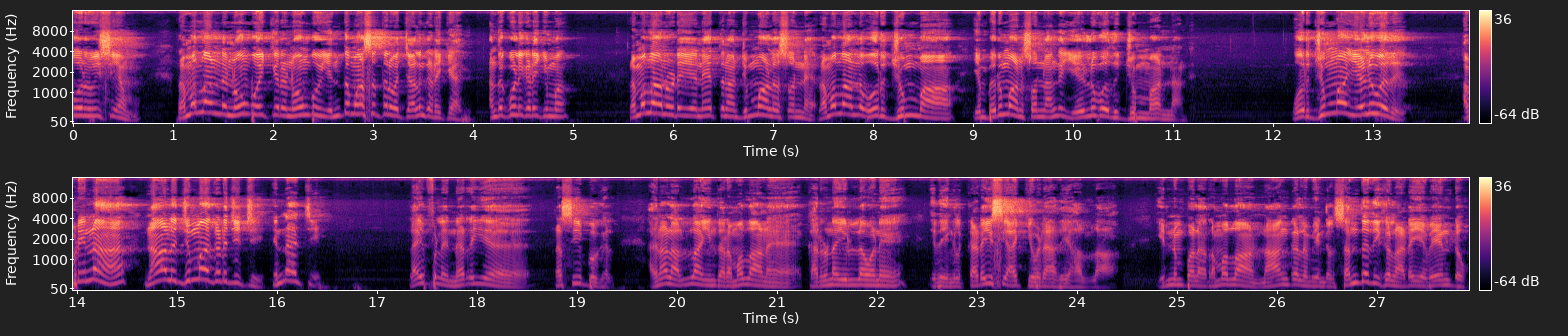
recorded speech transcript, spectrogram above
ஒரு விஷயம். ரமலானில் நோன்பு வைக்கிற நோன்பு எந்த மாதத்தில் வச்சாலும் கிடைக்காது. அந்த கூலி கிடைக்குமா? ரமலானுடைய நேற்று நான் ஜும்மாவில் சொன்னேன். ரமலானில் ஒரு ஜும்மா என் பெருமான் சொன்னாங்க எழுபது ஜும்மான்னாங்க. ஒரு ஜும்மா எழுபது அப்படின்னா நாலு ஜும்மா கிடைச்சிச்சு. என்னாச்சு? லைஃப்பில் நிறைய நசீபுகள். அதனால் அல்லாஹ் இந்த ரமலான கருணையுள்ளவனே இதை எங்களுக்கு கடைசி ஆக்கி விடாதே அல்லாஹ். இன்னும் பல ரமலான் நாங்களும் எங்கள் சந்ததிகள் அடைய வேண்டும்.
